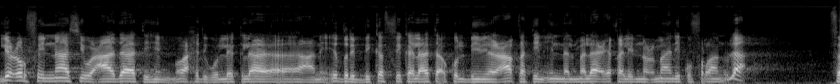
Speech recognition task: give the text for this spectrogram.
لعرف الناس وعاداتهم. واحد يقول لك لا يعني اضرب بكفك لا تأكل بملعقة إن الملاعق للنعمان كفران. لا. ف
